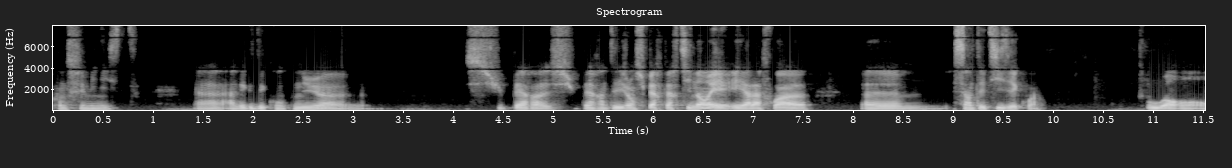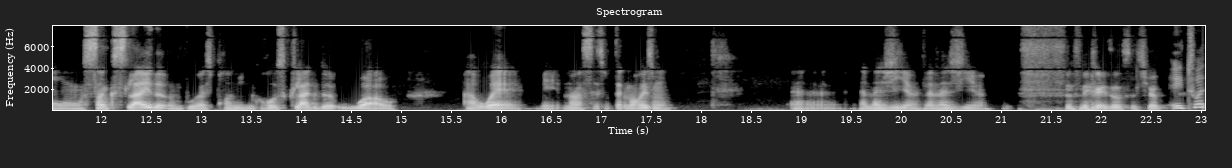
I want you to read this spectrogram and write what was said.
comptes féministes avec des contenus super, super intelligents, super pertinents et, et à la fois synthétisés, quoi où en, cinq slides, on pouvait se prendre une grosse claque de waouh, ah ouais, mais mince, elles ont tellement raison. Euh, la magie, euh, la magie euh, des réseaux sociaux. Et toi,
